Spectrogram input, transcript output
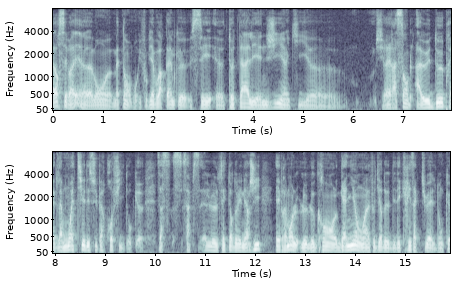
Alors c'est vrai, euh, bon, euh, maintenant, bon, il faut bien voir quand même que c'est euh, Total et Engie hein, qui, je dirais, rassemblent à eux deux près de la moitié des super profits. Donc le secteur de l'énergie est vraiment le, grand gagnant, hein, je veux dire, de- de- des crises actuelles. Donc,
